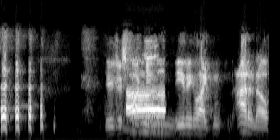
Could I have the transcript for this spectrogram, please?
You're just fucking um, eating like I don't know,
